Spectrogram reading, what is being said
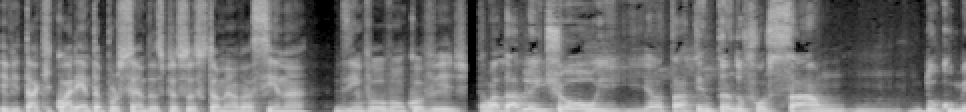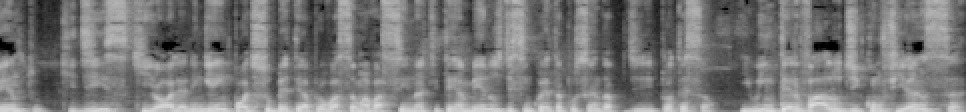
evitar que 40% das pessoas que tomem a vacina desenvolvam Covid? Então, a WHO, e, e ela está tentando forçar um, um, um, documento que diz que, olha, ninguém pode submeter à aprovação uma vacina que tenha menos de 50% de proteção. E o intervalo de confiança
